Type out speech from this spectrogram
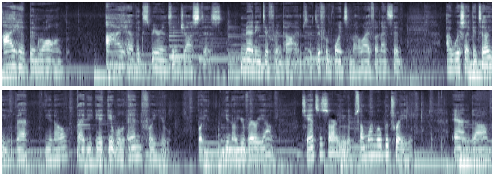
I have been wronged. I have experienced injustice many different times at different points in my life. And I said, I wish I could tell you that, you know, that it, it will end for you. But, you know, you're very young. Chances are you someone will betray you. And um,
